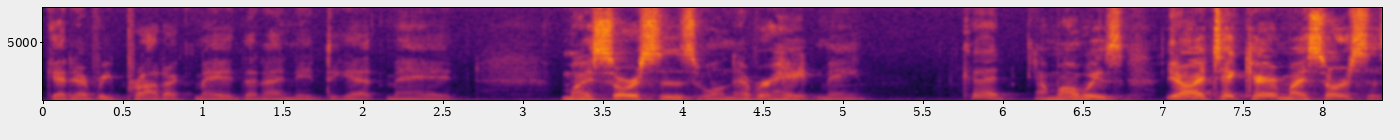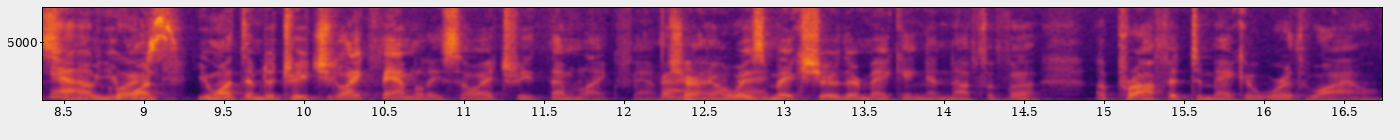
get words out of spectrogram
get every product made that I need to get made. My sources will never hate me. Good. I'm always, you know, I take care of my sources. Yeah, you know, of you course. want you want them to treat you like family, so I treat them like family. Right, Sure. I always right. make sure they're making enough of a, a profit to make it worthwhile.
